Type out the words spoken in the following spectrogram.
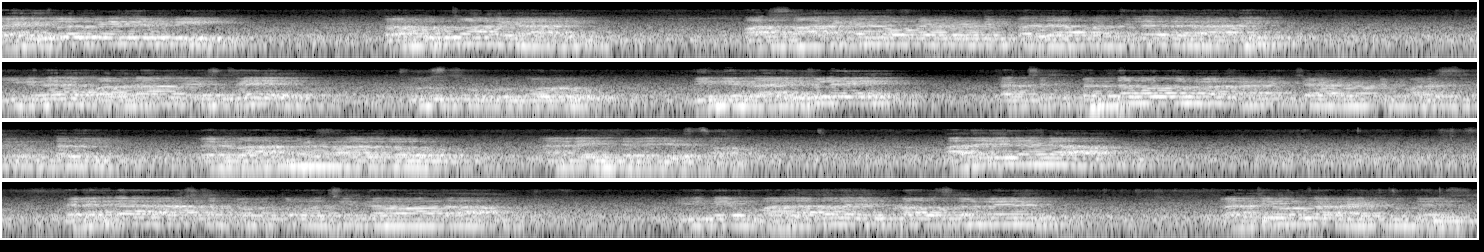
రైతుల పేరు చెప్పి ప్రభుత్వాన్ని కానీ మా స్థానికంగా ఉన్నటువంటి ప్రజాప్రతినిధులను కానీ ఈ విధంగా బదనాలు చేస్తే చూస్తూ ఊరుకోరు. దీన్ని రైతులే ఖచ్చితంగా పెద్ద మొత్తంలో ఖండించేటువంటి పరిస్థితి ఉంటుంది. రేపు రానున్న కాలంలో అని నేను తెలియజేస్తాను అదేవిధంగా తెలంగాణ రాష్ట్ర ప్రభుత్వం వచ్చిన తర్వాత ఇది మేము మళ్ళా ఎప్పుడు అవసరం లేదు. ప్రతి ఒక్క రైతుకు తెలుసు.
